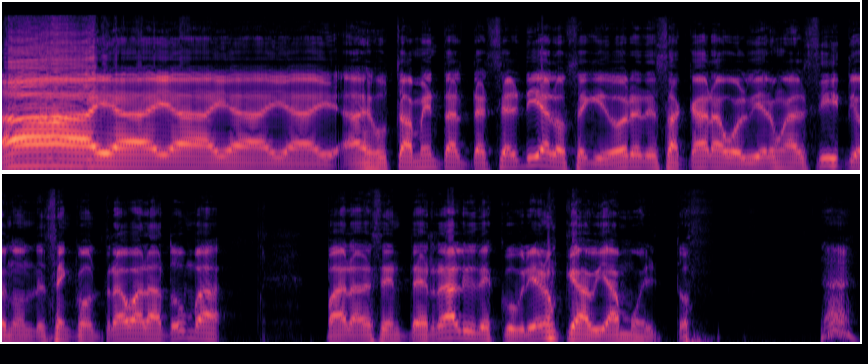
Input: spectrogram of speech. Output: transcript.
Ay, ay, ay, ay, ay, Justamente al tercer día, los seguidores de Sacara volvieron al sitio donde se encontraba la tumba para desenterrarlo y descubrieron que había muerto. Ah.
